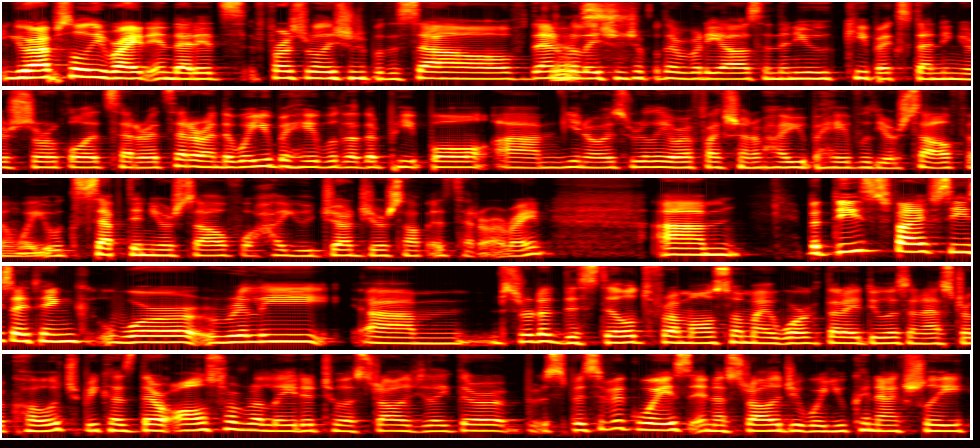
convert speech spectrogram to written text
You're absolutely right in that it's first relationship with the self, then Yes. relationship with everybody else, and then you keep extending your circle, et cetera, et cetera. And the way you behave with other people, um, you know, is really a reflection of how you behave with yourself and what you accept in yourself, or how you judge yourself, et cetera, right? Um, But these five C's, I think, were really um, sort of distilled from also my work that I do as an astro coach because they're also related to astrology. Like there are specific ways in astrology where you can actually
